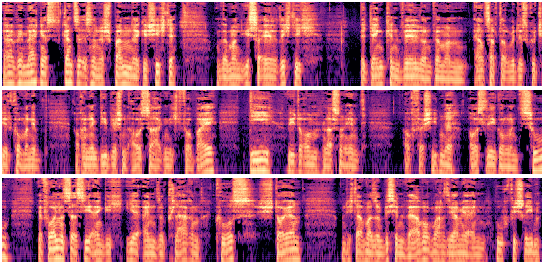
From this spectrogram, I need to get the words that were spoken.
Ja, wir merken, das Ganze ist eine spannende Geschichte. Und wenn man Israel richtig bedenken will und wenn man ernsthaft darüber diskutiert, kommt man eben auch an den biblischen Aussagen nicht vorbei. Die wiederum lassen eben auch verschiedene Auslegungen zu. Wir freuen uns, dass Sie eigentlich hier einen so klaren Kurs steuern. Und ich darf mal so ein bisschen Werbung machen. Sie haben ja ein Buch geschrieben,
